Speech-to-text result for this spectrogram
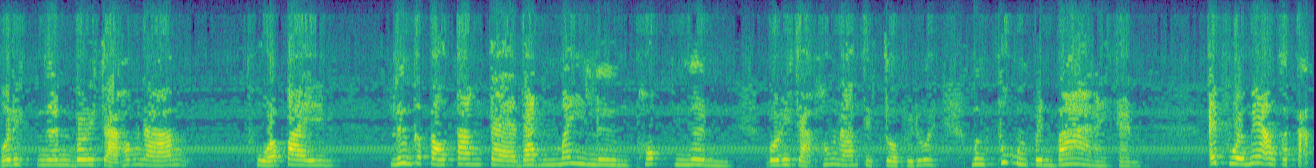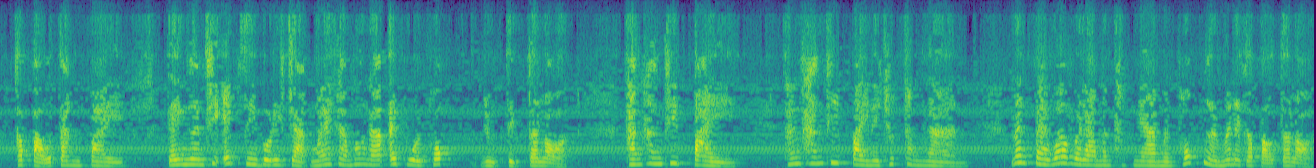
บริเงินบริจาคห้องน้ำ ผัวไป ลืมกระเป๋าตังค์แต่ดันไม่ลืมพกเงิน บริจาคห้องน้ำติดตัวไปด้วย มึงพวกมึงเป็นบ้าอะไรกัน ไอ้พวยไม่เอากระตะกกระเป๋าตังค์ไป แต่เงินที่เอฟซีบริจาคมาให้ทำห้องน้ำไอ้พวยพกอยู่ติดตลอด ทั้งทั้งที่ไป ทั้งทั้งที่ไปในชุดทำงาน นั่นแปลว่าเวลามันทำงานมันพกเงินไว้ในกระเป๋าตลอด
